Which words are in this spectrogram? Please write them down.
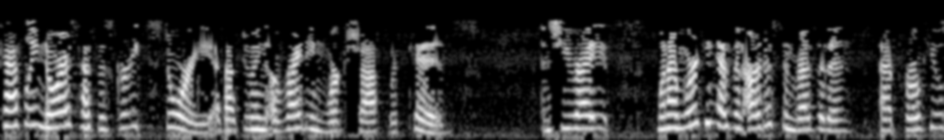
Kathleen Norris has this great story about doing a writing workshop with kids. And she writes When I'm working as an artist in residence at parochial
